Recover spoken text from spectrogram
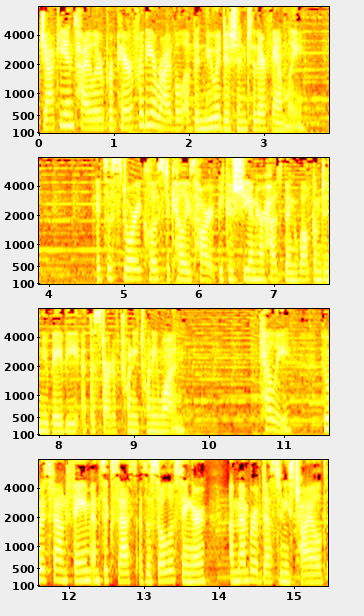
Jacquie and Tyler prepare for the arrival of the new addition to their family. It's a story close to Kelly's heart because she and her husband welcomed a new baby at the start of 2021. Kelly, who has found fame and success as a solo singer, a member of Destiny's Child,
